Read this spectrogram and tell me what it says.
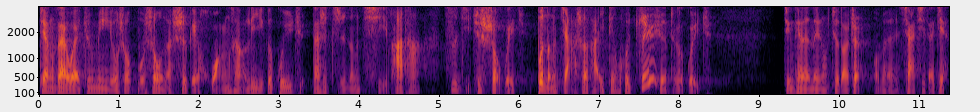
将在外，军命有所不受呢，是给皇上立一个规矩，但是只能启发他自己去守规矩，不能假设他一定会遵循这个规矩。今天的内容就到这儿，我们下期再见。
